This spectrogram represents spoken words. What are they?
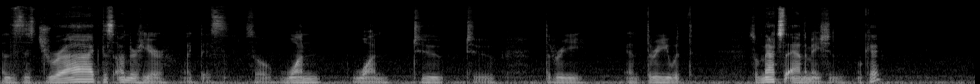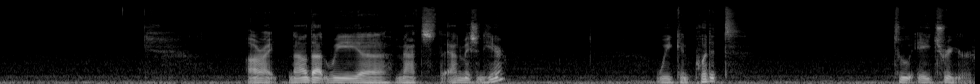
And let's just drag this under here like this. So one, one, two, two, three, and three with, so match the animation, okay? All right, now that we uh, match the animation here, we can put it to a trigger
